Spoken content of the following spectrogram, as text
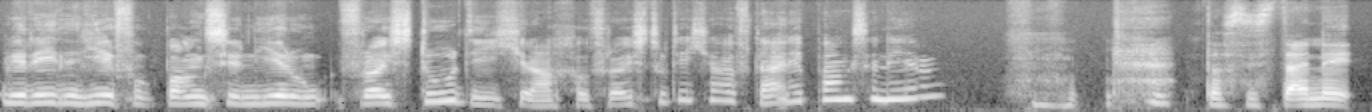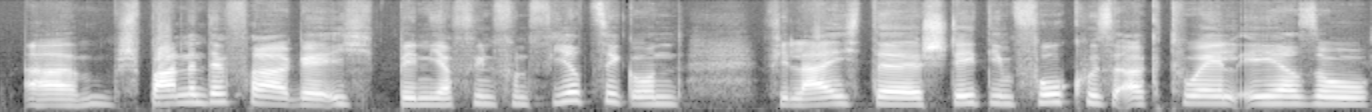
wir reden hier von Pensionierung. Freust du dich, Rachel? Freust du dich auf deine Pensionierung? Das ist eine ähm, spannende Frage. Ich bin ja 45 und vielleicht äh, steht im Fokus aktuell eher so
